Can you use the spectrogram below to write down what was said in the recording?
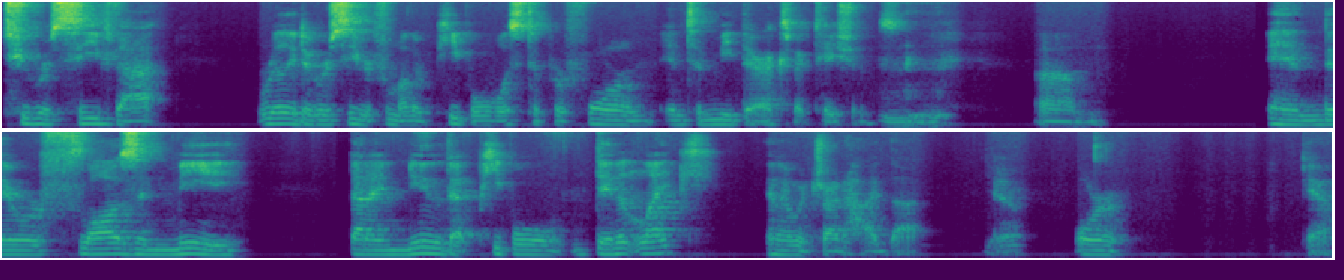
to receive that really to receive it from other people was to perform and to meet their expectations. Um, and there were flaws in me that I knew that people didn't like, and I would try to hide that. Yeah. Or, yeah.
